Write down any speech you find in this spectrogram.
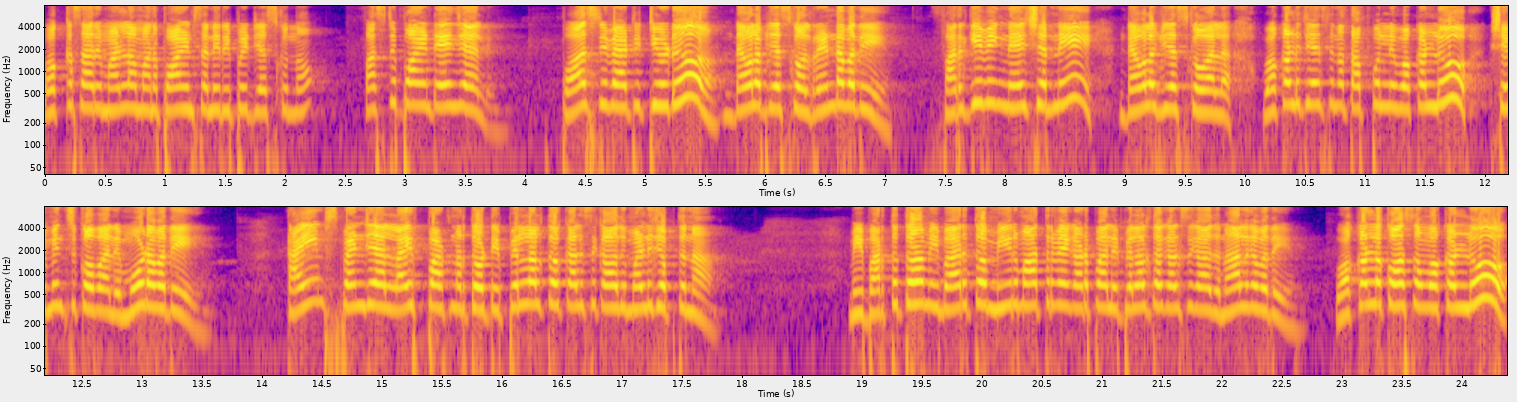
ఒక్కసారి మళ్ళీ మన పాయింట్స్ అన్ని రిపీట్ చేసుకుందాం. ఫస్ట్ పాయింట్ ఏం చేయాలి? పాజిటివ్ యాటిట్యూడ్ డెవలప్ చేసుకోవాలి. రెండవది ఫర్గివింగ్ నేచర్ని డెవలప్ చేసుకోవాలి. ఒకళ్ళు చేసిన తప్పుల్ని ఒకళ్ళు క్షమించుకోవాలి. మూడవది టైం స్పెండ్ చేయాలి. లైఫ్ పార్ట్నర్ తోటి పిల్లలతో కలిసి కాదు మళ్ళీ చెప్తున్నా. మీ భర్తతో మీ భార్యతో మీరు మాత్రమే గడపాలి పిల్లలతో కలిసి కాదు. నాలుగవది ఒకళ్ళ కోసం ఒకళ్ళు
